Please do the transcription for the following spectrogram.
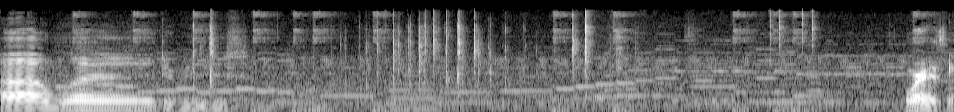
uh, what is... Where is he?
